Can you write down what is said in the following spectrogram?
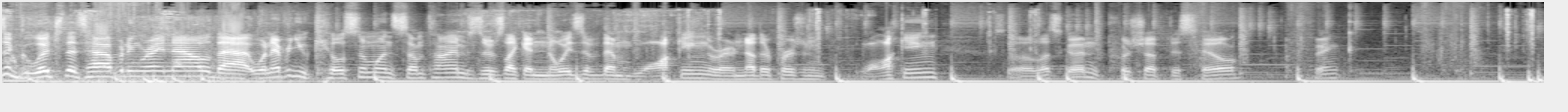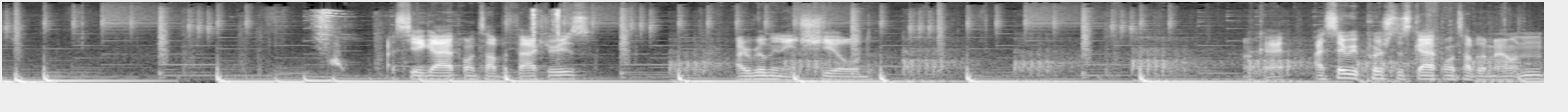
a glitch that's happening right now that whenever you kill someone, sometimes there's like a noise of them walking or another person walking. So let's go ahead and push up this hill, I think. I see a guy up on top of factories. I really need shield. Okay, I say we push this guy up on top of the mountain.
